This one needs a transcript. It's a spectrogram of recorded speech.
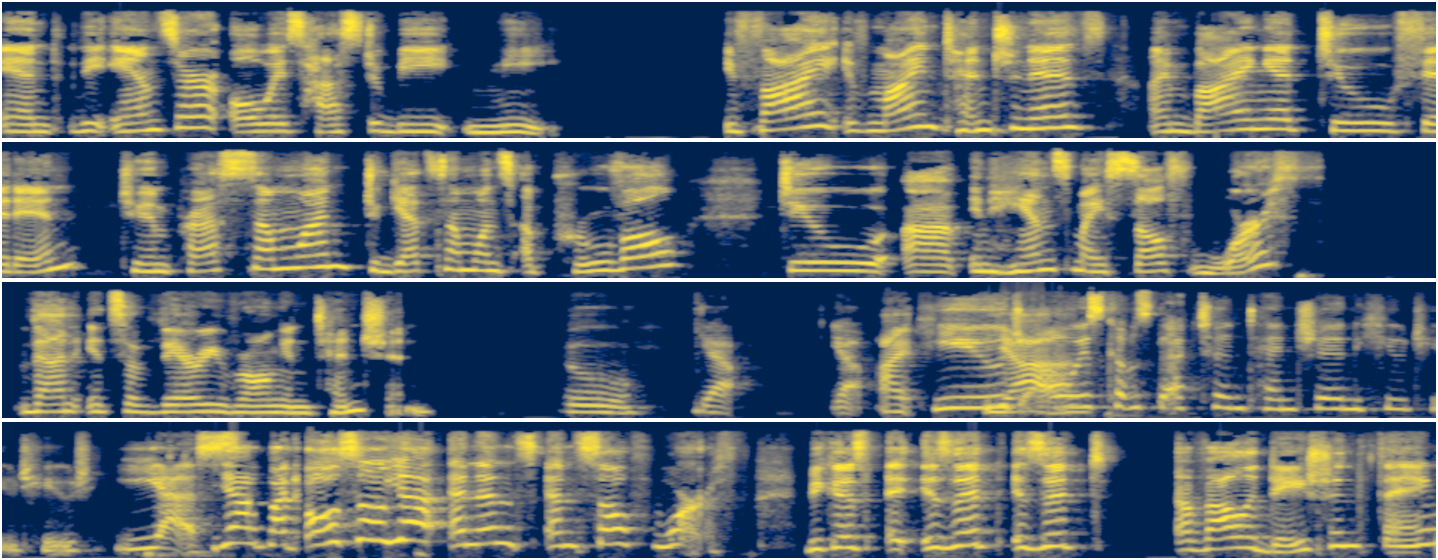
And the answer always has to be me if I, if my intention is I'm buying it to fit in, to impress someone, to get someone's approval, to uh, enhance my self worth, then it's a very wrong intention. Oh, yeah. Yeah. I, huge yeah. always comes back to intention. Huge, huge, huge. Yes. Yeah, but also, yeah, and then, and self worth. Because is it, is it a validation thing?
